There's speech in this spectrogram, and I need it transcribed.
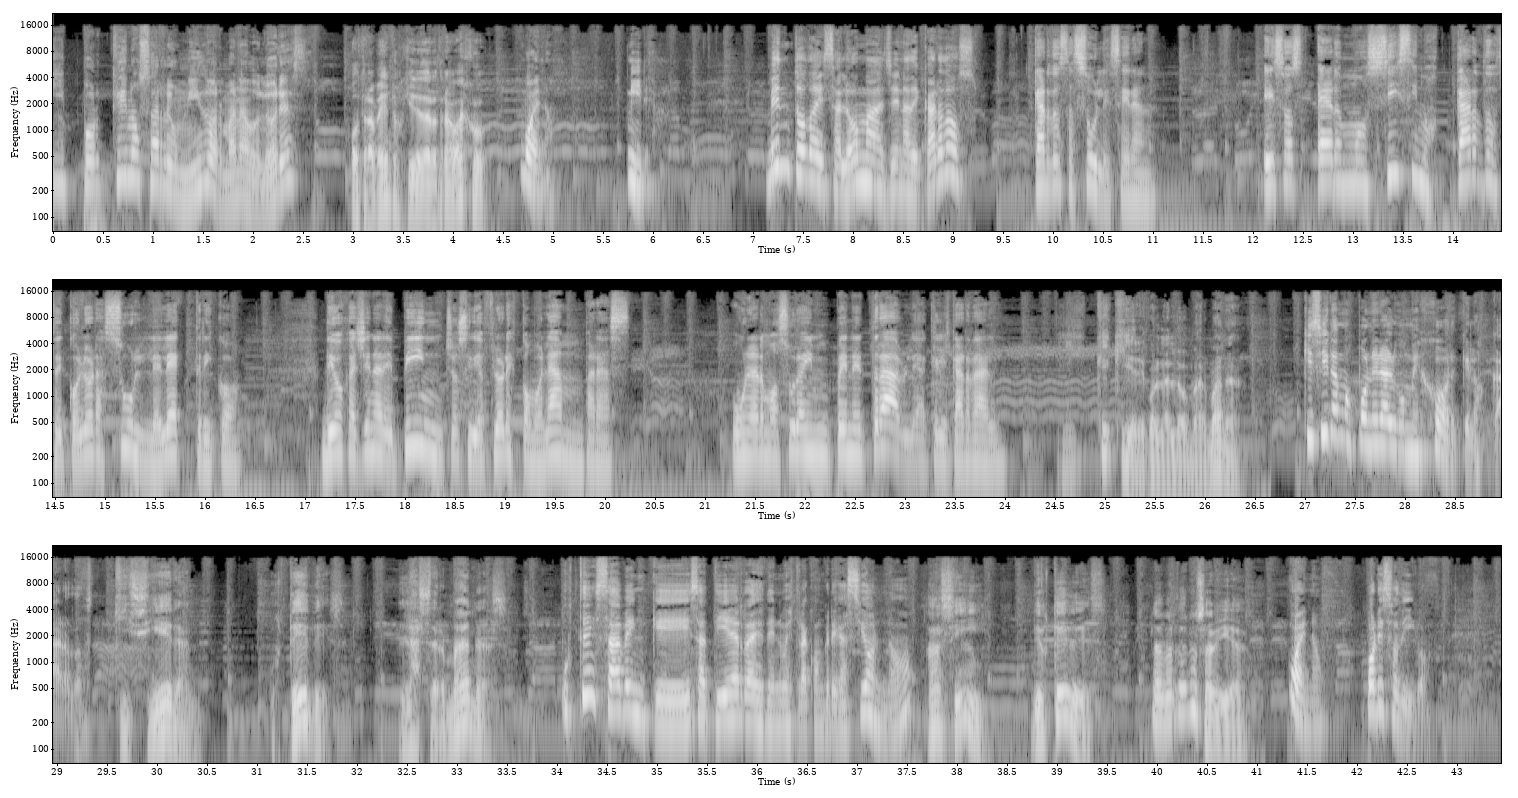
¿Y por qué nos ha reunido, hermana Dolores? ¿Otra vez nos quiere dar trabajo? Bueno, mire. ¿Ven toda esa loma llena de cardos? Cardos azules eran. Esos hermosísimos cardos de color azul eléctrico de hoja llena de pinchos y de flores como lámparas. Una hermosura impenetrable aquel cardal. ¿Y qué quiere con la loma, hermana? Quisiéramos poner algo mejor que los cardos. Quisieran. Ustedes, las hermanas. Ustedes saben que esa tierra es de nuestra congregación, ¿no? Ah, sí. ¿De ustedes? La verdad no sabía. Bueno, por eso digo.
